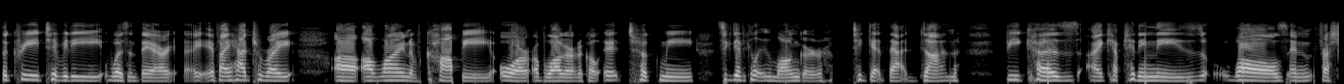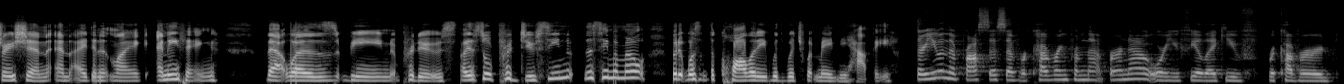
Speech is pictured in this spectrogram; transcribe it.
the creativity wasn't there. If I had to write uh, a line of copy or a blog article, it took me significantly longer to get that done because I kept hitting these walls and frustration, and I didn't like anything that was being produced. I was still producing the same amount, but it wasn't the quality with which what made me happy. Are you in the process of recovering from that burnout, or you feel like you've recovered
